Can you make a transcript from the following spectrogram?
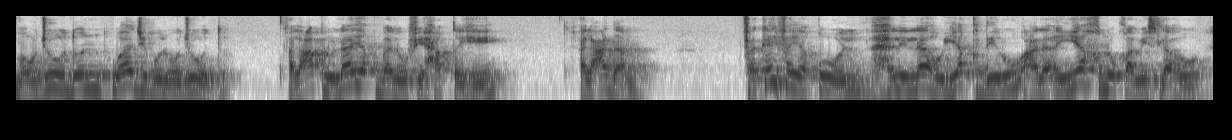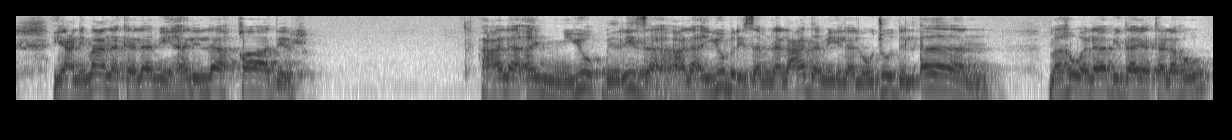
موجود واجب الوجود. العقل لا يقبل في حقه العدم. فكيف يقول هل الله يقدر على أن يخلق مثله؟ يعني معنى كلامه هل الله قادر على أن يبرز على أن يبرز من العدم إلى الوجود الآن ما هو لا بداية له؟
